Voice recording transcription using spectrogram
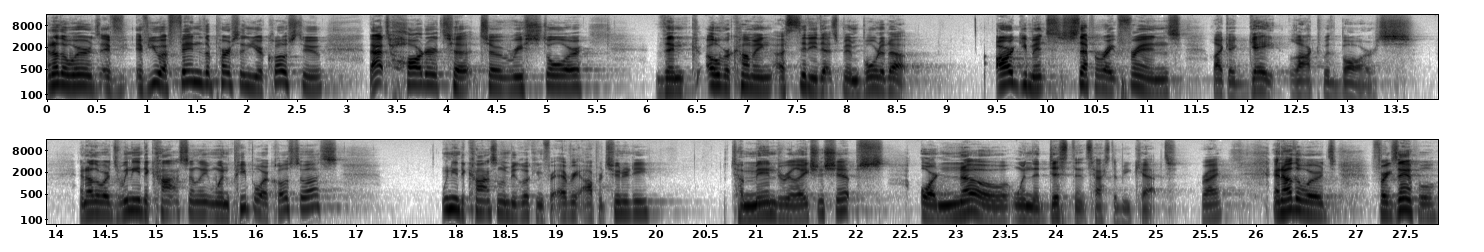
In other words, if, if you offend the person you're close to, that's harder to, to restore than overcoming a city that's been boarded up. Arguments separate friends like a gate locked with bars. In other words, we need to constantly, when people are close to us, we need to constantly be looking for every opportunity to mend relationships or know when the distance has to be kept, right? In other words, for example,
